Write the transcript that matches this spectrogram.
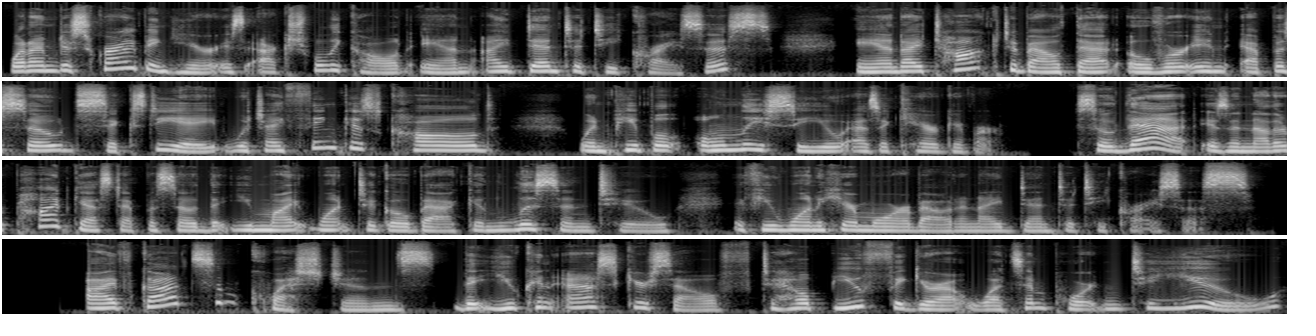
What I'm describing here is actually called an identity crisis, and I talked about that over in episode 68, which I think is called When People Only See You as a Caregiver. So, that is another podcast episode that you might want to go back and listen to if you want to hear more about an identity crisis. I've got some questions that you can ask yourself to help you figure out what's important to you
